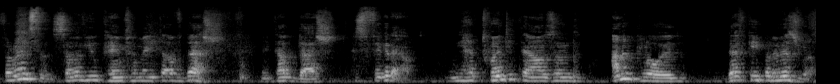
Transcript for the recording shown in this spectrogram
For instance, some of you came from Meitav Dash. Meitav Dash has figured out we have 20,000 unemployed deaf people in Israel.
